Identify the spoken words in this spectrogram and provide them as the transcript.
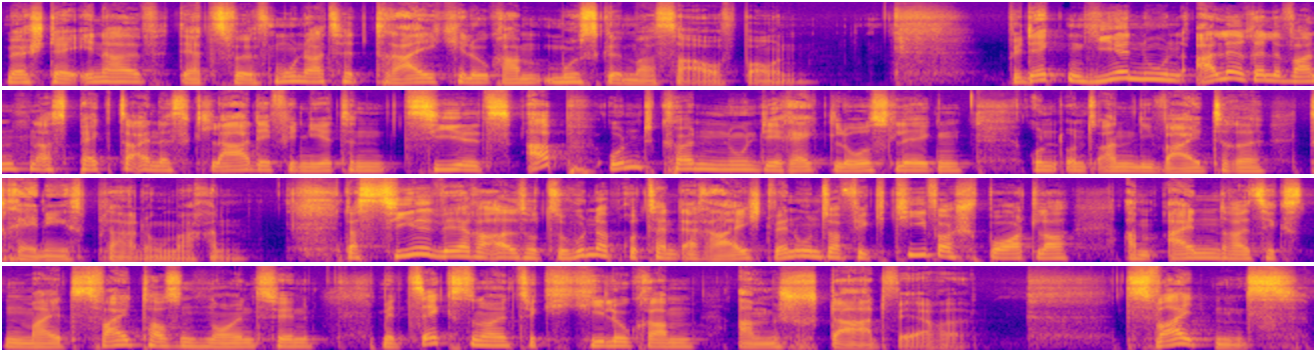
möchte er innerhalb der 12 Monate 3 Kilogramm Muskelmasse aufbauen. Wir decken hier nun alle relevanten Aspekte eines klar definierten Ziels ab und können nun direkt loslegen und uns an die weitere Trainingsplanung machen. Das Ziel wäre also zu 100% erreicht, wenn unser fiktiver Sportler am 31. Mai 2019 mit 96 Kilogramm am Start wäre. Zweitens,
